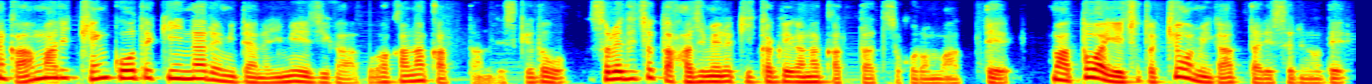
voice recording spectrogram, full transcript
なんかあんまり健康的になるみたいなイメージが湧かなかったんですけど、それでちょっと始めるきっかけがなかったってところもあって、まあとはいえちょっと興味があったりするので、ちょ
